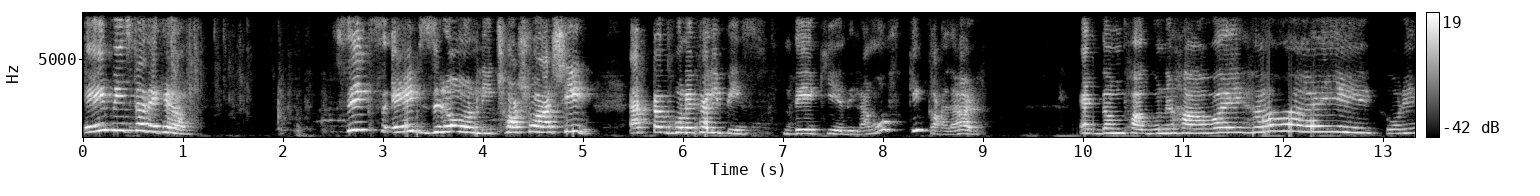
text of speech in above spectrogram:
এই পিসটা দেখে নাও। সিক্স এইট জিরো অনলি ছশো আশির একটা ধনেখালি পিস দেখিয়ে দিলাম। উফ, কি কালার একদম ফাগুন হাওয়াই হাওয়াই করে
